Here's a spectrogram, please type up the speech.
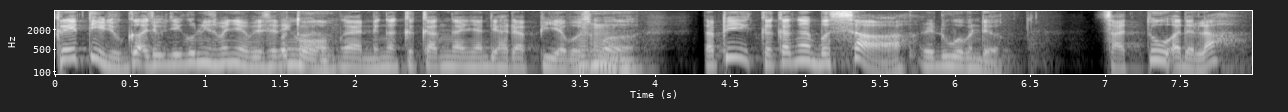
kreatif juga cikgu-cikgu ni sebenarnya bila saya Betul. tengok kan dengan kekangan yang dihadapi apa mm-hmm. semua. Tapi kekangan besar ada dua benda. Satu adalah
